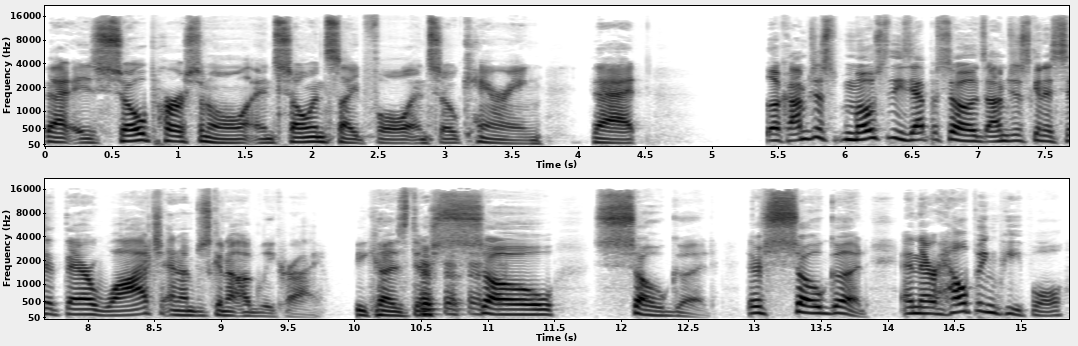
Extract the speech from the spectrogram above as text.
that is so personal and so insightful and so caring that look, I'm just most of these episodes I'm just going to sit there watch and I'm just going to ugly cry because they're so so good. They're so good and they're helping people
